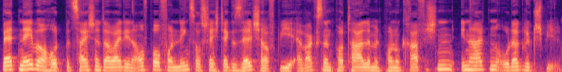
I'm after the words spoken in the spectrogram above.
Bad Neighborhood bezeichnet dabei den Aufbau von Links aus schlechter Gesellschaft, wie Erwachsenenportale mit pornografischen Inhalten oder Glücksspiel.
